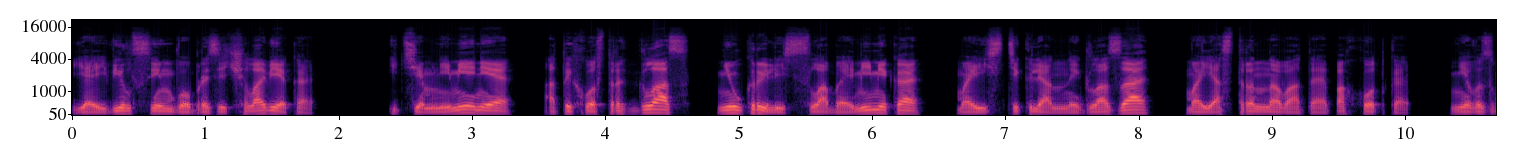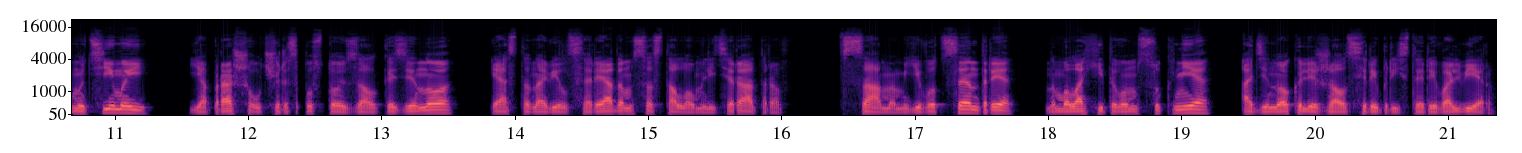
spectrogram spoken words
я явился им в образе человека. И тем не менее, от их острых глаз не укрылись слабая мимика, мои стеклянные глаза, моя странноватая походка. Невозмутимый, я прошел через пустой зал казино и остановился рядом со столом литераторов. В самом его центре, на малахитовом сукне, одиноко лежал серебристый револьвер.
